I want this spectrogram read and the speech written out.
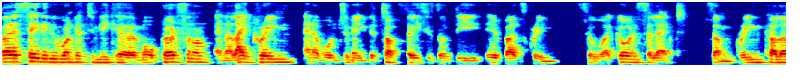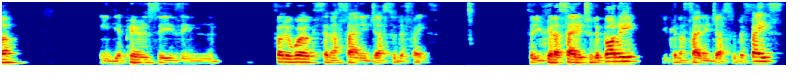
but let's say that we wanted to make a more personal and a light green and i want to make the top faces of the earbuds green. So i go and select some green color in the appearances in SolidWorks and assign it just to the face. So you can assign it to the body you can assign it just to the face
